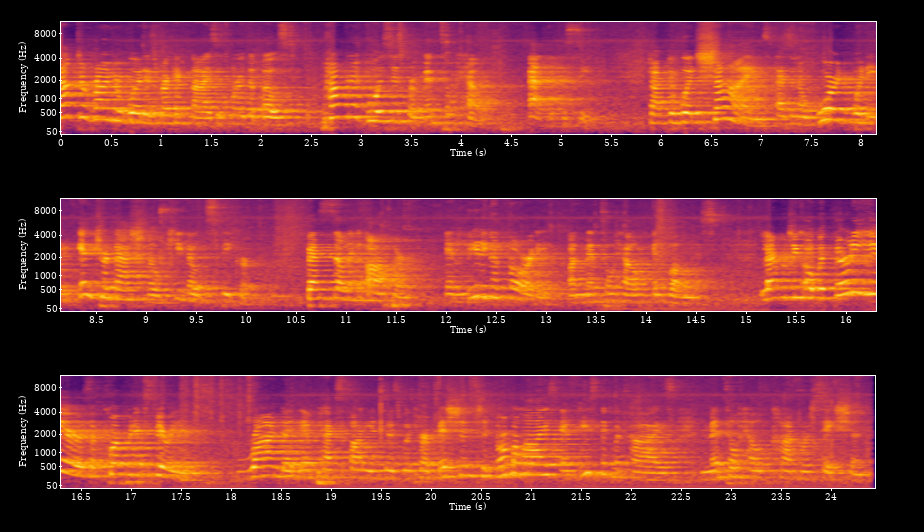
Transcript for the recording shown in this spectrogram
Dr. Rhonda Wood is recognized as one of the most prominent voices for mental health advocacy. Dr. Wood shines as an award-winning international keynote speaker, best-selling author, and leading authority on mental health and wellness. Leveraging over 30 years of corporate experience, Rhonda impacts audiences with her mission to normalize and destigmatize mental health conversations.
